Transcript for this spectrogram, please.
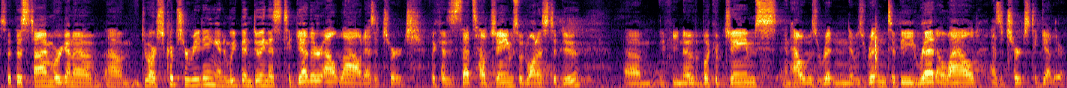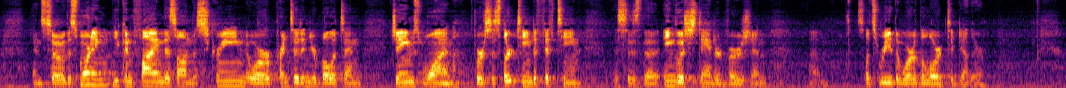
So at this time, we're going to um, do our scripture reading, and we've been doing this together out loud as a church because that's how James would want us to do. Um, if you know the book of James and how it was written, it was written to be read aloud as a church together. And so this morning, you can find this on the screen or printed in your bulletin, James 1, verses 13 to 15. This is the English Standard Version. Um, so let's read the word of the Lord together.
